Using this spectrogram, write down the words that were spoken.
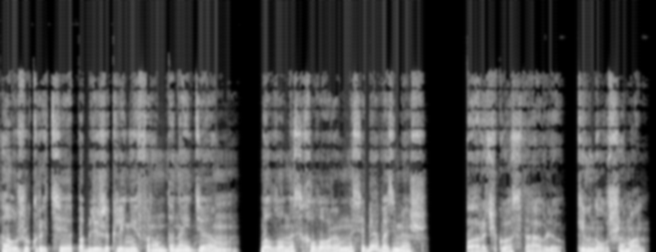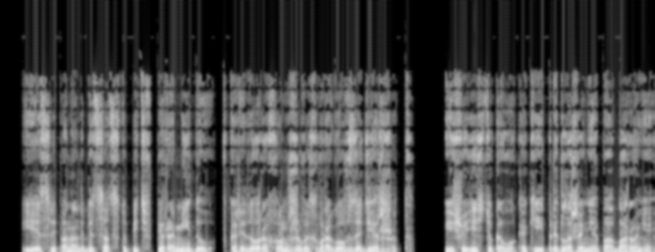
а уж укрытие поближе к линии фронта найдем. Баллоны с хлором на себя возьмешь?» «Парочку оставлю», — кивнул шаман. «Если понадобится отступить в пирамиду, в коридорах он живых врагов задержит. Еще есть у кого какие предложения по обороне?»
